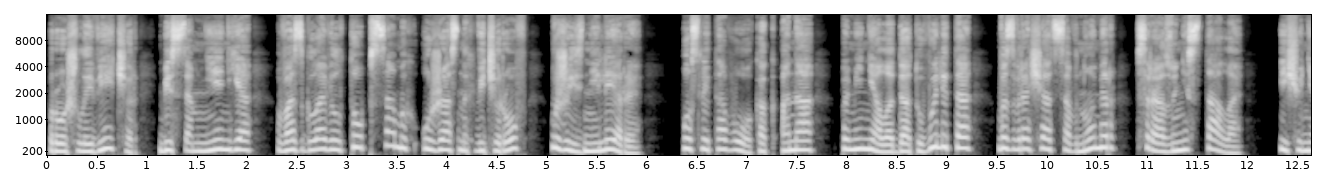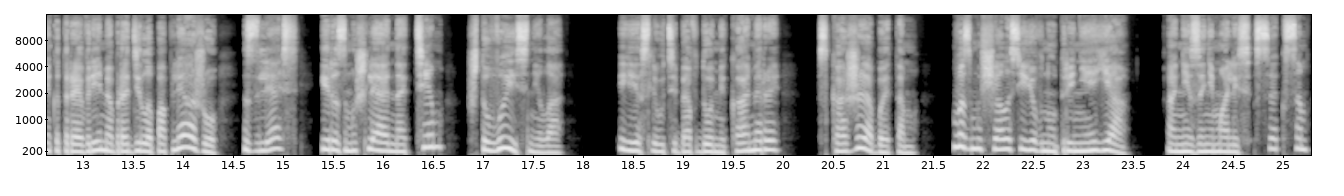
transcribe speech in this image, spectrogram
Прошлый вечер, без сомнения, возглавил топ самых ужасных вечеров в жизни Леры. После того, как она поменяла дату вылета, возвращаться в номер сразу не стала. Еще некоторое время бродила по пляжу, злясь и размышляя над тем, что выяснила. «Если у тебя в доме камеры, скажи об этом», возмущалась ее внутреннее «я». Они занимались сексом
